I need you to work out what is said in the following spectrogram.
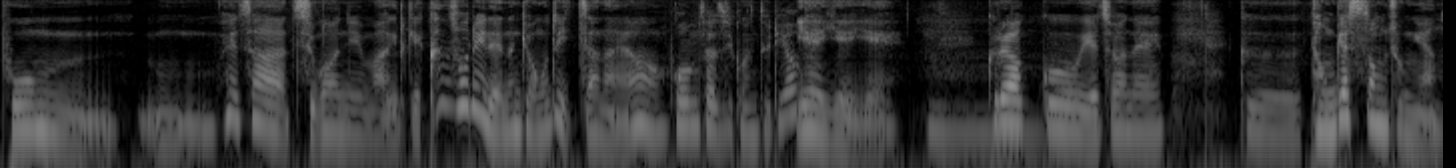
보험 음, 회사 직원이 막 이렇게 큰 소리 내는 경우도 있잖아요. 보험사 직원들이요? 예, 예, 예. 음. 그래갖고 예전에 그 경계성 종양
